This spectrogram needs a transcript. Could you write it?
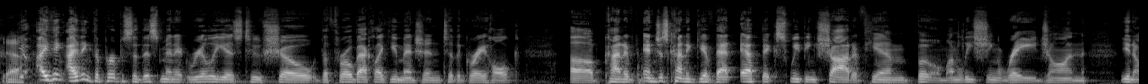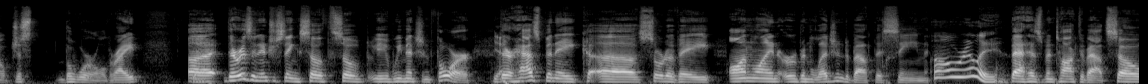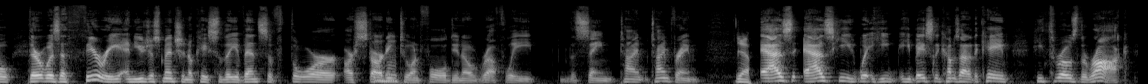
Yeah, I think I think the purpose of this minute really is to show the throwback, like you mentioned, to the Gray Hulk, uh, kind of, and just kind of give that epic sweeping shot of him, boom, unleashing rage on you know just the world, right? Uh, there is an interesting so so we mentioned Thor. There has been a uh, sort of a online urban legend about this scene Oh, really? that has been talked about. So there was a theory, and you just mentioned, okay, so the events of Thor are starting to unfold, you know, roughly the same time time frame. Yeah. As as he he he basically comes out of the cave, he throws the rock,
